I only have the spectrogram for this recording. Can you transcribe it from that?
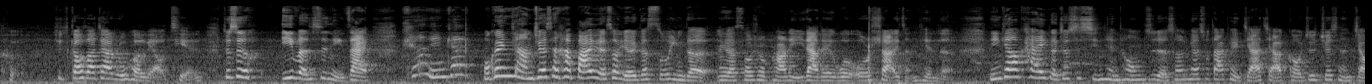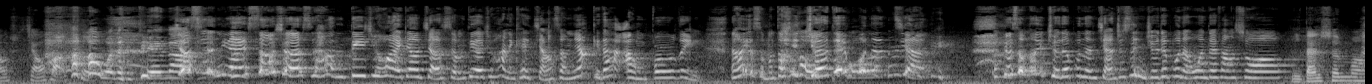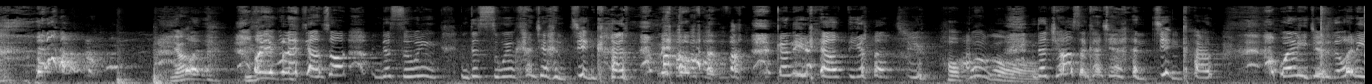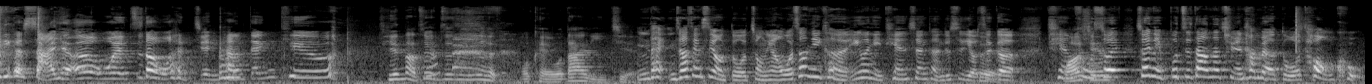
就告诉大家如何聊天。就是 even 是你在，天啊，你应该，我跟你讲，Jason 他八月的时候有一个 swing 的那个 social party，一大堆 h o p 一整天的，你应该要开一个就是行前通知的时候，应该说大家可以加价购，就是 Jason 教教化课。我的天哪！就是你来 social 的时候，你第一句话一定要讲什么，第二句话你可以讲什么，你要给他 onboarding，然后有什么东西绝对不能讲，有什么东西绝对不能讲，就是你绝对不能问对方说，你单身吗？你要你我也不能讲说你的 swing，你的 swing 看起来很健康，没有办法跟你聊第二句。好棒哦！你的 Charles 看起来很健康，威利觉得威利立刻傻眼，呃，我也知道我很健康，Thank you。天哪，这个真的是很 OK，我大概理解。你太你知道这件事有多重要？我知道你可能因为你天生可能就是有这个天赋，所以所以你不知道那群人他们有多痛苦，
